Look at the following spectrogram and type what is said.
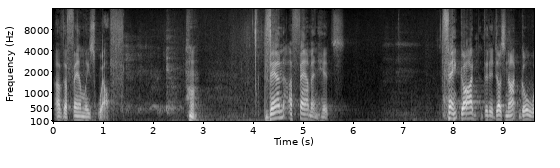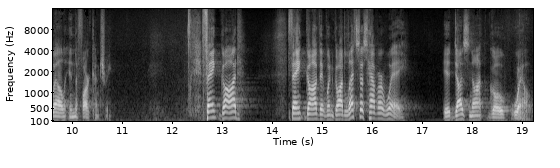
of the family's wealth. Hmm. Then a famine hits. Thank God that it does not go well in the far country. Thank God, thank God that when God lets us have our way, it does not go well.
